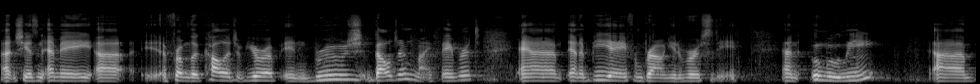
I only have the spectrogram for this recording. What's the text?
and she has an MA uh, from the College of Europe in Bruges, Belgium, my favorite, and, and a BA from Brown University. And Oumou Ly um,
